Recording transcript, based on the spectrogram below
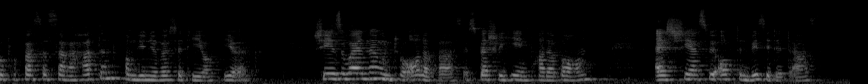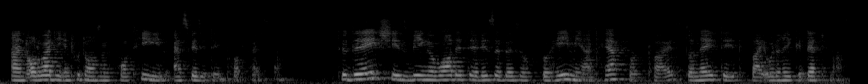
Today I'm talking to Professor Sarah Hutton from the University of York. She is well known to all of us, especially here in Paderborn, as she has often visited us, and already in 2014 as visiting professor. Today she is being awarded the Elizabeth of Bohemia and Herford Prize, donated by Ulrike Detmers.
